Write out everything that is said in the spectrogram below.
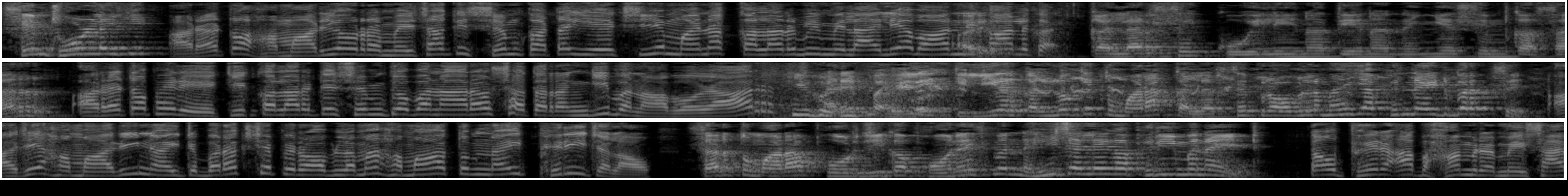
सिम छोड़ लीजिए अरे तो हमारी और रमेशा की सिम कटाई एक सी मैंने कलर भी मिला लिया बाहर निकाल कर कलर से कोई लेना देना नहीं है सिम का सर। अरे तो फिर एक ही कलर के सिम क्यों बना रहे हो? शतरंगी बनावो यार। अरे पहले क्लियर कर लो कि तुम्हारा कलर से प्रॉब्लम है या फिर नाइट नेटवर्क से? अजय हमारी नाइट वर्क से प्रॉब्लम है। हमारा तुम नाइट फ्री चलाओ। सर तुम्हारा फोर जी का फ़ोन है इसमें नहीं चलेगा फ्री में नाइट। तो फिर अब हम रमेशा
